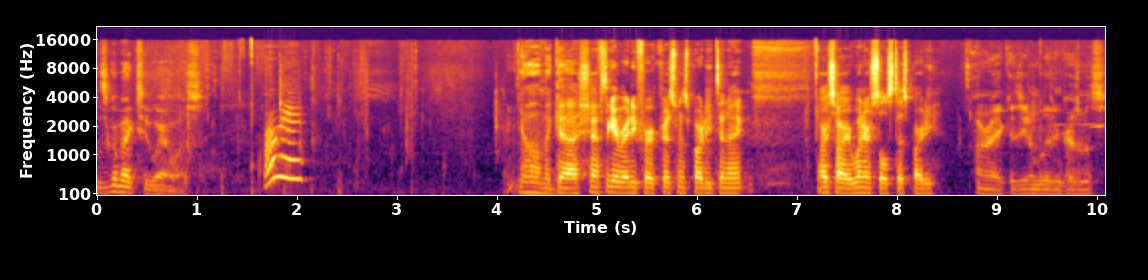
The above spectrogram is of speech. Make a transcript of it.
Let's go back to where I was. Okay. Oh my gosh, I have to get ready for a Christmas party tonight. Or sorry, winter solstice party. All right, because you don't believe in Christmas.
